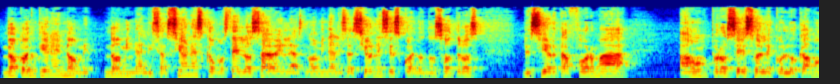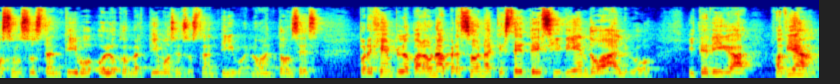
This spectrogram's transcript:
No contiene nominalizaciones, como ustedes lo saben, las nominalizaciones es cuando nosotros de cierta forma a un proceso le colocamos un sustantivo o lo convertimos en sustantivo, ¿no? Entonces, por ejemplo, para una persona que esté decidiendo algo y te diga, Fabián,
